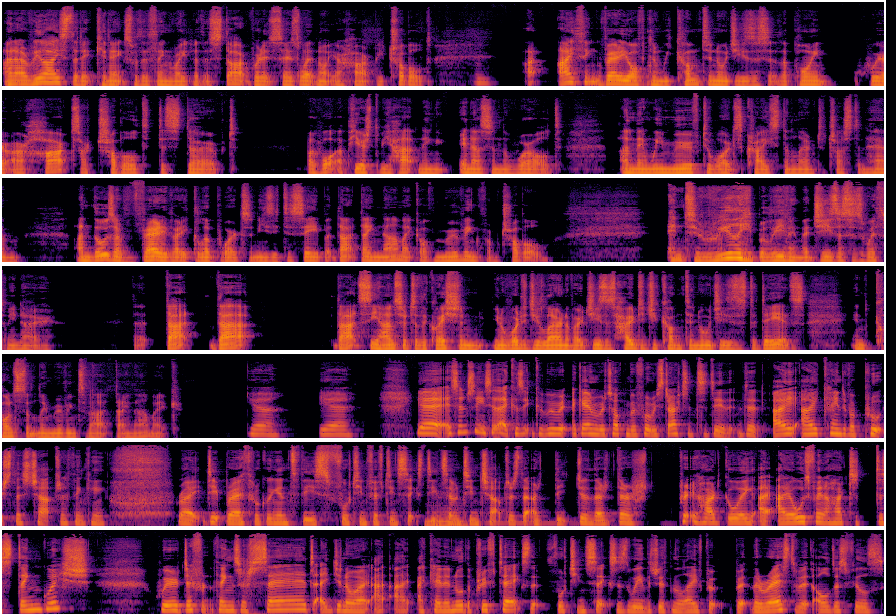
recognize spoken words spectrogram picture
And I realized that it connects with the thing right at the start where it says, Let not your heart be troubled. Mm. I, I think very often we come to know Jesus at the point where our hearts are troubled, disturbed by what appears to be happening in us in the world. And then we move towards Christ and learn to trust in Him. And those are very, very glib words and easy to say, but that dynamic of moving from trouble into really believing that Jesus is with me now, that that that that's the answer to the question, you know, what did you learn about Jesus? How did you come to know Jesus today? It's in constantly moving to that dynamic. Yeah, yeah. Yeah, it's interesting you say that because we were, again we were talking before we started today that, that I I kind of approached this chapter thinking, right, deep breath. We're going into these 14, 15, 16, yeah. 17 chapters that are the, you know, they're they're pretty hard going. I, I always find it hard to distinguish where different things are said. I, you know, I, I, I kind of know the proof text that fourteen six is the way, the truth, and the life, but but the rest of it all just feels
